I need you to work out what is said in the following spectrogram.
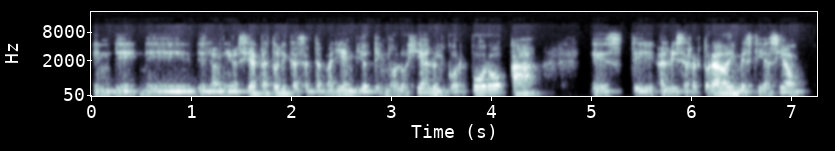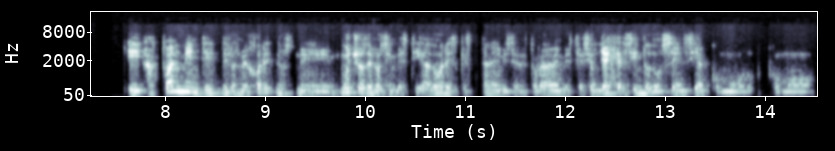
de, de, la Universidad Católica de Santa María en biotecnología, lo incorporo a, este, al Vicerrectorado de Investigación. Y actualmente, de los mejores, muchos de los investigadores que están en el Vicerrectorado de Investigación, ya ejerciendo docencia como, como,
